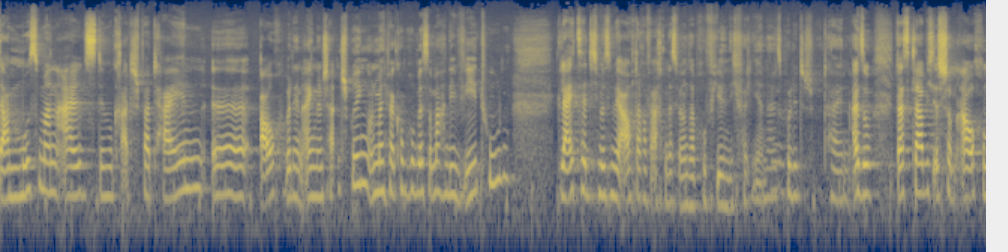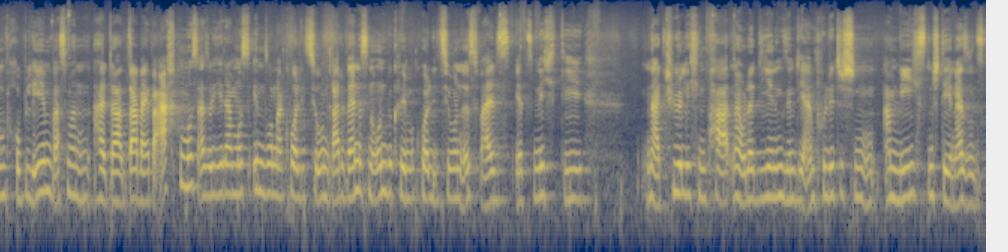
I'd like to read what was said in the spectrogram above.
da muss man als demokratische Parteien äh, auch über den eigenen Schatten springen und manchmal Kompromisse machen, die wehtun. Gleichzeitig müssen wir auch darauf achten, dass wir unser Profil nicht verlieren als politische Parteien. Also das, glaube ich, ist schon auch ein Problem, was man halt da, dabei beachten muss. Also jeder muss in so einer Koalition, gerade wenn es eine unbequeme Koalition ist, weil es jetzt nicht die natürlichen Partner oder diejenigen sind, die einem politischen am nächsten stehen. Also es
